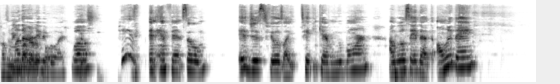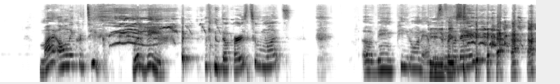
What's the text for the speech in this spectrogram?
How's it being a mother mother of of a baby boy? boy. Well, Yes. he's an infant, so it just feels like taking care of a newborn. I will say that the only thing, my only critique would be the first two months of being peed on every Pee single day,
